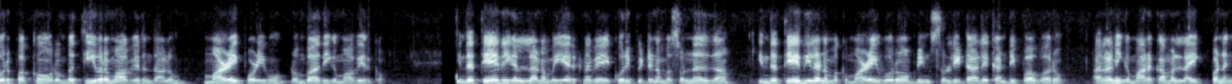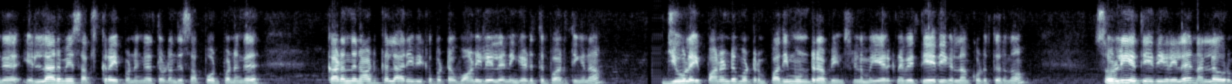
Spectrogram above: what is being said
ஒரு பக்கம் ரொம்ப தீவிரமாக இருந்தாலும் மழை பொழிவும் ரொம்ப அதிகமாகவே இருக்கும். இந்த தேதிகள்லாம் நம்ம ஏற்கனவே குறிப்பிட்டு நம்ம சொன்னதுதான். இந்த தேதியில் நமக்கு மழை வரும் அப்படின்னு சொல்லிட்டாலே கண்டிப்பாக வரும். அதனால் நீங்கள் மறக்காமல் லைக் பண்ணுங்கள் எல்லாருமே சப்ஸ்கிரைப் பண்ணுங்கள் தொடர்ந்து சப்போர்ட் பண்ணுங்கள் கடந்த நாட்கள் அறிவிக்கப்பட்ட வானிலையில் நீங்கள் எடுத்து பார்த்தீங்கன்னா ஜூலை பன்னெண்டு மற்றும் பதிமூன்று அப்படின்னு சொல்லி நம்ம ஏற்கனவே தேதிகள்லாம் கொடுத்துருந்தோம். சொல்லிய தேதிகளில் நல்ல ஒரு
